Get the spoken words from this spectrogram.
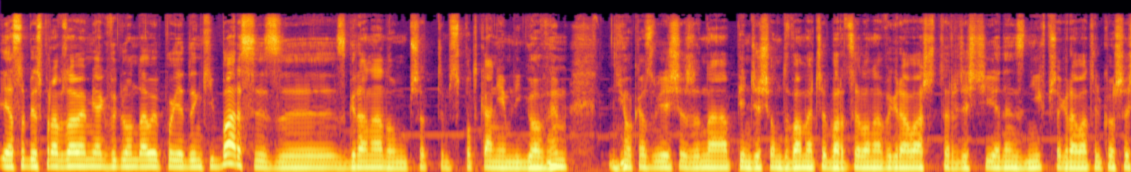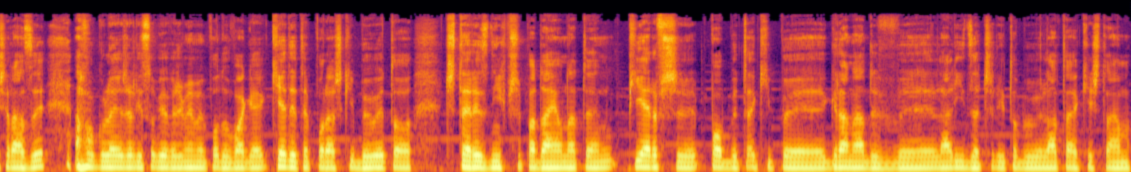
ja sobie sprawdzałem, jak wyglądały pojedynki Barsy z, z Granadą przed tym spotkaniem ligowym i okazuje się, że na 52 mecze Barcelona wygrała 41 z nich, przegrała tylko 6 razy, a w ogóle jeżeli sobie weźmiemy pod uwagę, kiedy te porażki były, to 4 z nich przypadają na ten pierwszy pobyt ekipy Granady w La Lidze, czyli to były lata jakieś tam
